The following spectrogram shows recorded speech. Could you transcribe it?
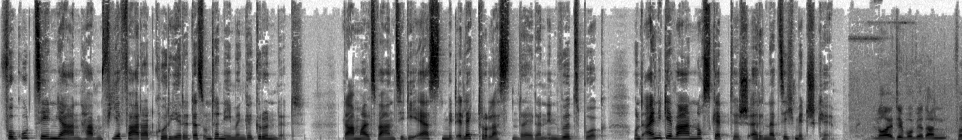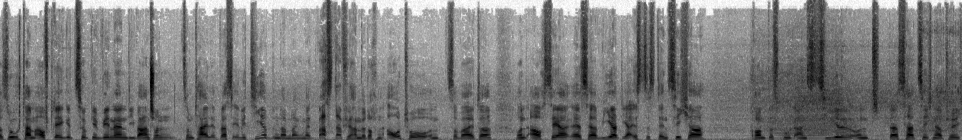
Vor gut zehn Jahren haben vier Fahrradkuriere das Unternehmen gegründet. Damals waren sie die ersten mit Elektrolastenrädern in Würzburg und einige waren noch skeptisch, erinnert sich Mitschke. Leute, wo wir dann versucht haben, Aufträge zu gewinnen, die waren schon zum Teil etwas irritiert und haben dann gemeint, was, dafür haben wir doch ein Auto und so weiter. Und auch sehr reserviert, ja, ist es denn sicher, kommt es gut ans Ziel? Und das hat sich natürlich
